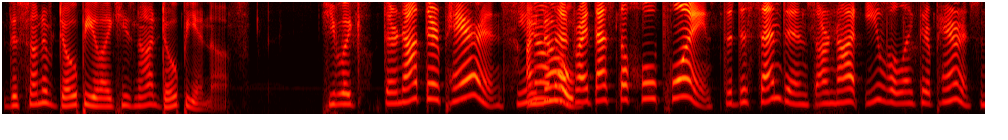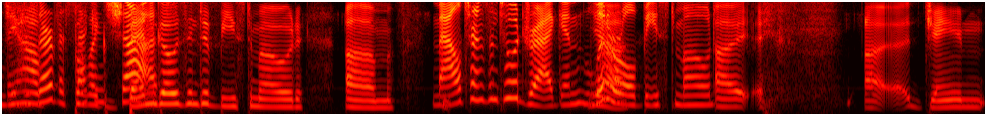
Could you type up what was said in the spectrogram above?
the son of Dopey, like he's not dopey enough. He like They're not their parents. You know, know. that, right? That's the whole point. The descendants are not evil like their parents, and they yeah, deserve a but second like shot. Ben goes into beast mode. Um, Mal turns into a dragon, Yeah. literal beast mode. uh, uh, Jane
